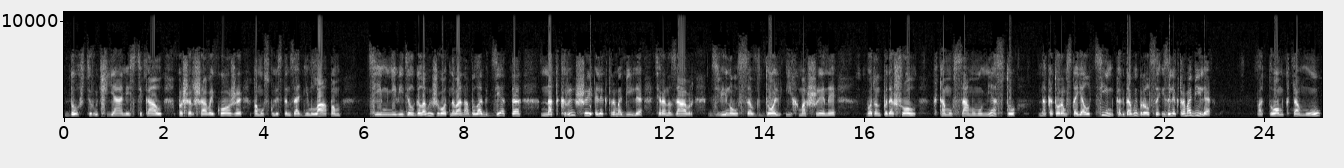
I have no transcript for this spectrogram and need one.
Дождь ручьями стекал по шершавой коже, по мускулистым задним лапам. Тим не видел головы животного, она была где-то над крышей электромобиля. Тиранозавр двинулся вдоль их машины. Вот он подошел к тому самому месту, на котором стоял Тим, когда выбрался из электромобиля. Потом к тому,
